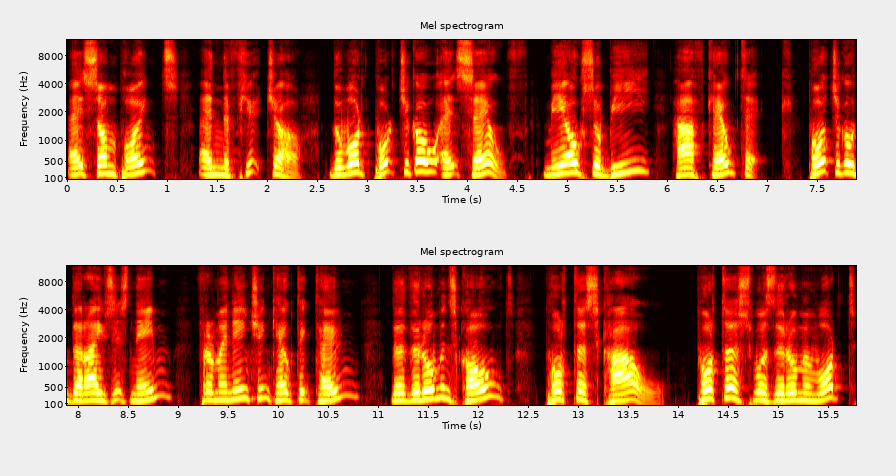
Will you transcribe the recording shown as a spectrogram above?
at some point in the future. The word Portugal itself may also be half Celtic. Portugal derives its name from an ancient Celtic town that the Romans called Portus Cal. Portus was the Roman word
